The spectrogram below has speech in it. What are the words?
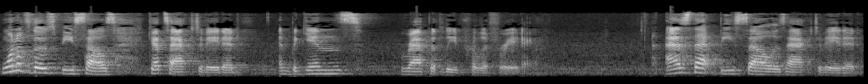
One of those B cells gets activated and begins rapidly proliferating. As that B cell is activated,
